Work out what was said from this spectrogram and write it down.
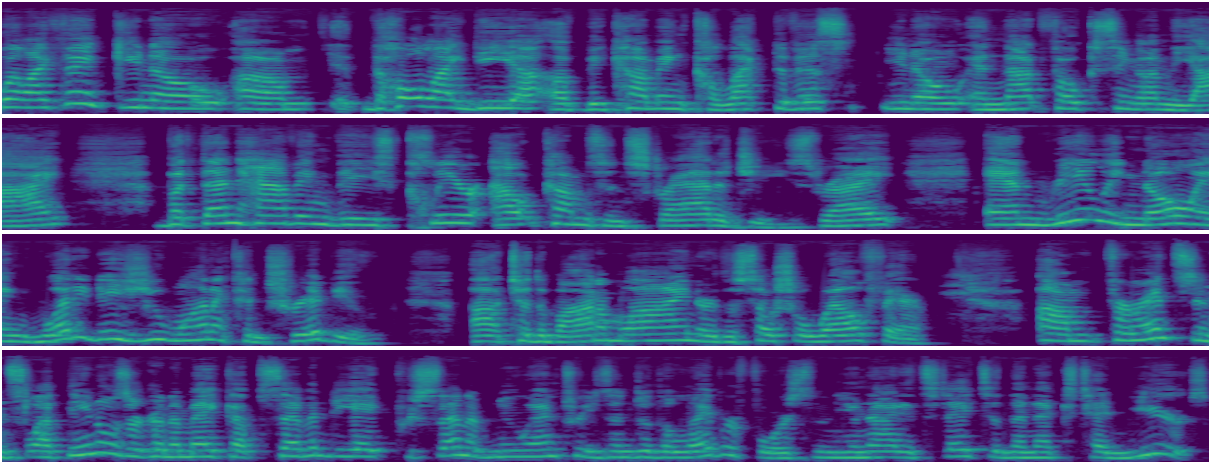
Well, I think, you know, um, the whole idea of becoming collectivist, you know, and not focusing on the I, but then having these clear outcomes and strategies, right? And really knowing what it is you want to contribute uh, to the bottom line or the social welfare. Um, for instance, Latinos are going to make up 78% of new entries into the labor force in the United States in the next 10 years.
